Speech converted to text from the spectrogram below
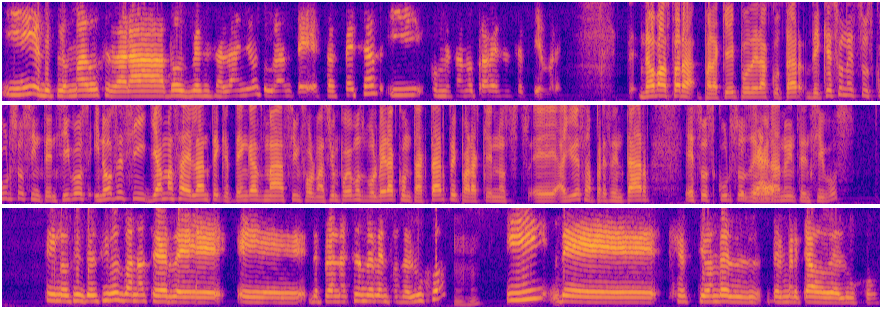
y el diplomado se dará dos veces al año durante estas fechas y comenzando otra vez en septiembre. Nada más para, para que poder acotar, ¿de qué son estos cursos intensivos? Y no sé si ya más adelante que tengas más información podemos volver a contactarte para que nos eh, ayudes a presentar estos cursos de verano intensivos. Sí, los intensivos van a ser de, eh, de planeación de eventos de lujo y de gestión del, del mercado de lujo.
